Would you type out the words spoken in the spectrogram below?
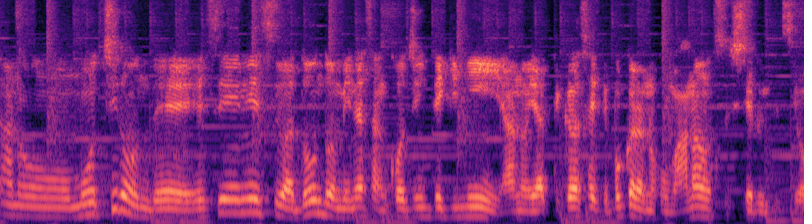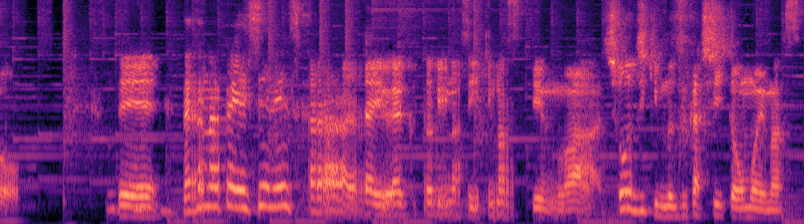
あのもちろんで SNS はどんどん皆さん個人的にあのやってくださいって僕らの方もアナウンスしてるんですよ。で、なかなか SNS からじゃあ予約取ります、行きますっていうのは正直難しいと思います。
